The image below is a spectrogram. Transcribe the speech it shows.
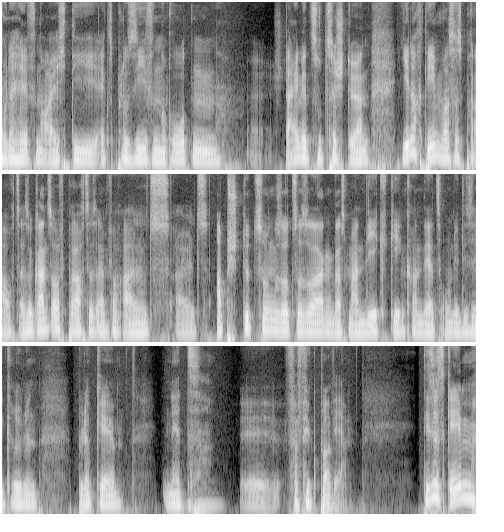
oder helfen euch, die explosiven roten äh, Steine zu zerstören, je nachdem, was es braucht. Also ganz oft braucht es einfach als, als Abstützung sozusagen, dass man einen Weg gehen kann, der jetzt ohne diese grünen Blöcke nicht äh, verfügbar wäre. Dieses Game,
